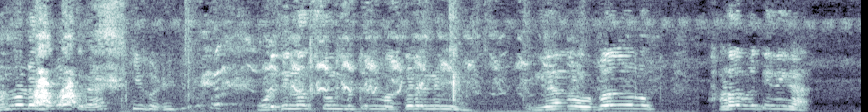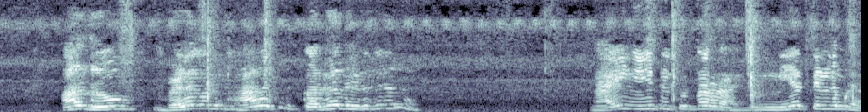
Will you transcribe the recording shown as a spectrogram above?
ನಾ ಹುಡುಗಿನ ಸುಮ್ ಬಿಟ್ಟಿನ ಮಕ್ಕಳ ನಿಮ್ ಈಗ ಒಬ್ಬದು ಹೊಡೆದ್ ಬಿಡ್ತೀನಿ ಈಗ ಅಲ್ರು ಬೆಳಗ್ಗೆ ಒಂದು ಹಾಲು ಹಾಕಿ ಕರ್ನೆಲ್ಲ ಹಿಡಿದ್ರಿ ನಾಯಿ ನೀತಿ ತುತ್ತಾರ ನಿಯತ್ತಿಲ್ಲ ನಿಮ್ಗೆ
